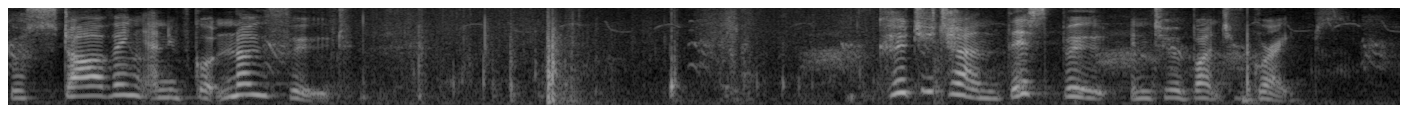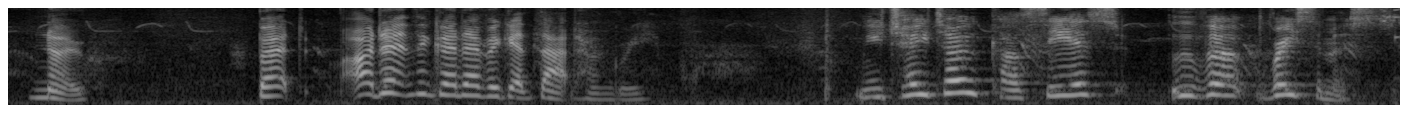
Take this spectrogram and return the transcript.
You're starving and you've got no food. Could you turn this boot into a bunch of grapes? No. But I don't think I'd ever get that hungry. Mutato calceus uva racemus.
